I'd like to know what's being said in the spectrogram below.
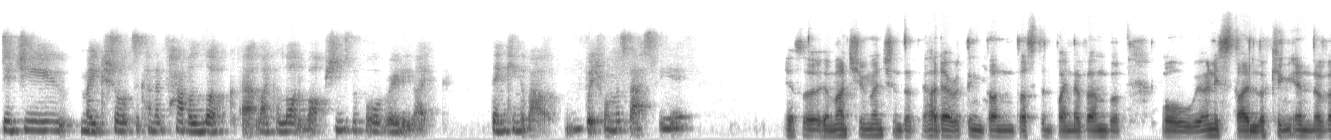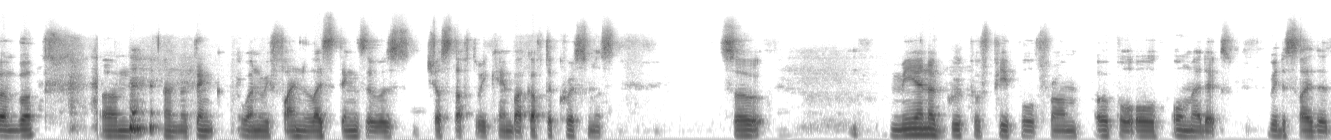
did you make sure to kind of have a look at like a lot of options before really like thinking about which one was best for you? Yeah, so Himanshu mentioned that they had everything done and dusted by November. Well, we only started looking in November. Um, and I think when we finalized things, it was just after we came back after Christmas. So me and a group of people from Opal, all, all medics, we decided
